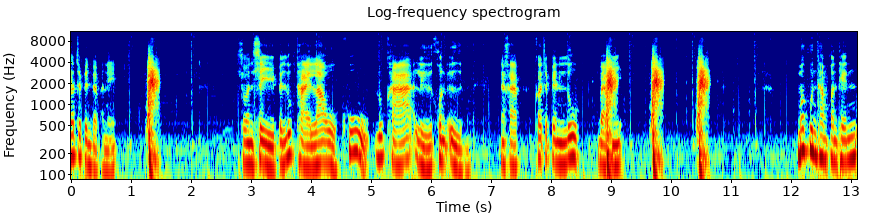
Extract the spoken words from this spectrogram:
ก็จะเป็นแบบอันนี้ ส่วน 4 เป็นรูปถ่ายเราคู่ลูกค้าหรือคนอื่นนะครับ ก็จะเป็นรูปแบบนี้ เมื่อคุณทำคอนเทนต์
